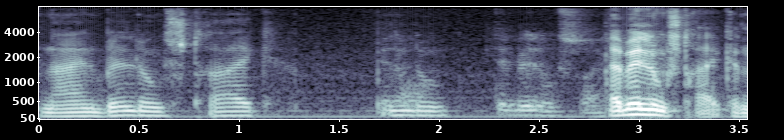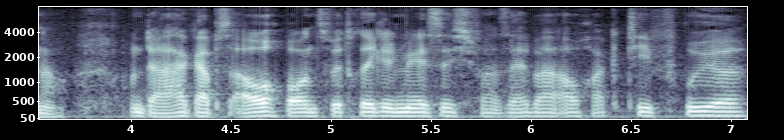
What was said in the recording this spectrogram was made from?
Nein, Bildungsstreik. Bildung. Der Bildungsstreik. Der Bildungsstreik, genau. Und da gab es auch, bei uns wird regelmäßig, ich war selber auch aktiv früher,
